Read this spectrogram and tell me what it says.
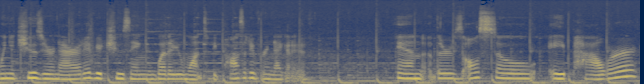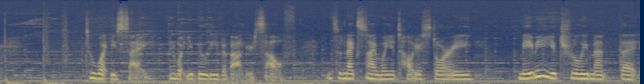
When you choose your narrative, you're choosing whether you want to be positive or negative. And there's also a power to what you say and what you believe about yourself. And so, next time when you tell your story, maybe you truly meant that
